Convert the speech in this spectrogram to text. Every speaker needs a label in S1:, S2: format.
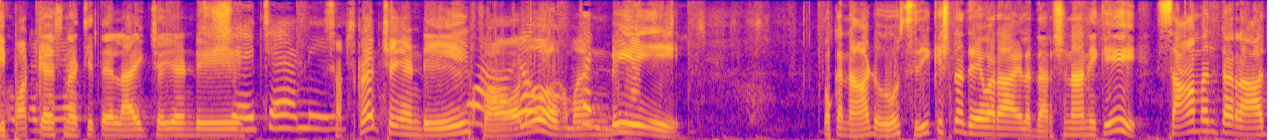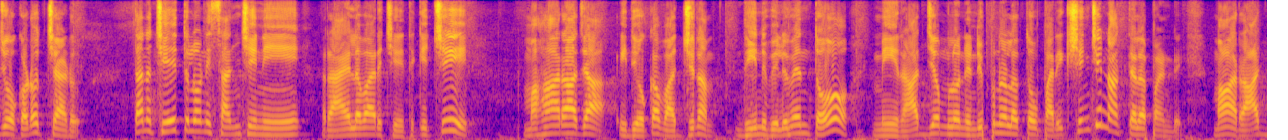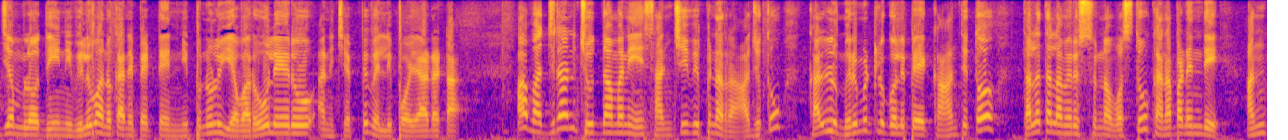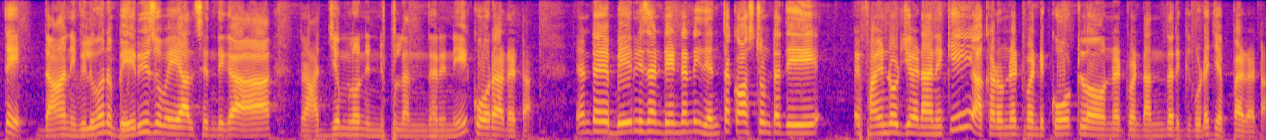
S1: ఈ పాడ్కాస్ట్ నచ్చితే లైక్ చేయండి. సబ్స్క్రైబ్ చేయండి. ఫాలో అవ్వండి. ఒకనాడు శ్రీకృష్ణదేవరాయల దర్శనానికి సామంత రాజు ఒకడు వచ్చాడు తన చేతిలోని సంచిని రాయలవారి చేతికిచ్చి మహారాజా ఇది ఒక వజ్రం. దీని విలువెంతో మీ రాజ్యంలోని నిపుణులతో పరీక్షించి నాకు తెలపండి. మా రాజ్యంలో దీని విలువను కనిపెట్టే నిపుణులు ఎవరూ లేరు అని చెప్పి వెళ్ళిపోయాడట. ఆ వజ్రాన్ని చూద్దామని సంచి విప్పిన రాజుకు కళ్ళు మిరుమిట్లు గొలిపే కాంతితో తలతల మెరుస్తున్న వస్తువు కనపడింది. అంతే దాని విలువను బేరీజు వేయాల్సిందిగా రాజ్యంలోని నిపులందరినీ కోరాడట. అంటే బేరీజ్ అంటే ఏంటంటే ఇది ఎంత కాస్ట్ ఉంటుంది? ఫైండ్ అవుట్ చేయడానికి అక్కడ ఉన్నటువంటి కోర్టులో ఉన్నటువంటి అందరికీ కూడా చెప్పాడట.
